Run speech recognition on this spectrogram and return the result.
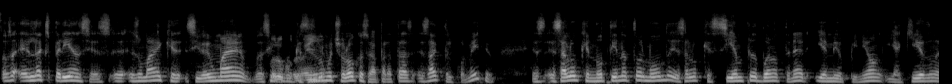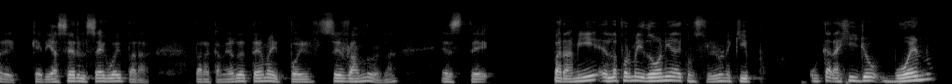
o sea, es la experiencia. Es, es un mae que, si ve un mae así como que está siendo mucho loco, se va para atrás. Exacto, el colmillo. Es, es, algo que no tiene todo el mundo y es algo que siempre es bueno tener. Y en mi opinión, y aquí es donde quería hacer el segue para, para cambiar de tema y poder ir cerrando, ¿verdad? Este, para mí es la forma idónea de construir un equipo. Un carajillo bueno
